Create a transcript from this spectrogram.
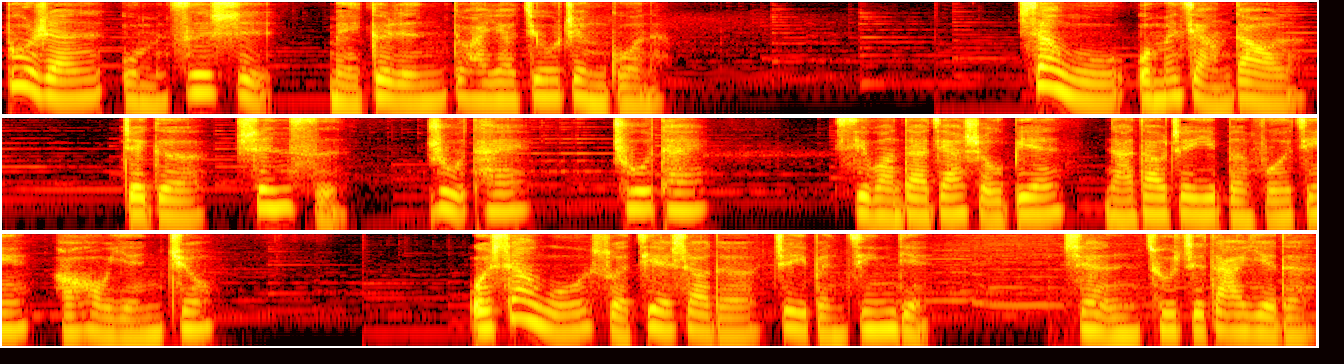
不然我们姿势每个人都还要纠正过呢。上午我们讲到了这个生死、入胎、出胎，希望大家手边拿到这一本佛经，好好研究。我上午所介绍的这一本经典，是很粗枝大叶的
